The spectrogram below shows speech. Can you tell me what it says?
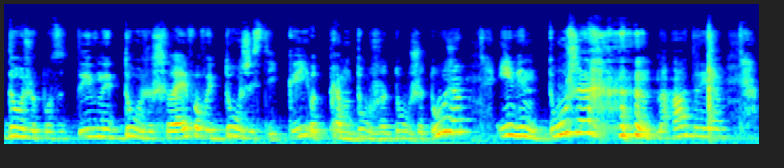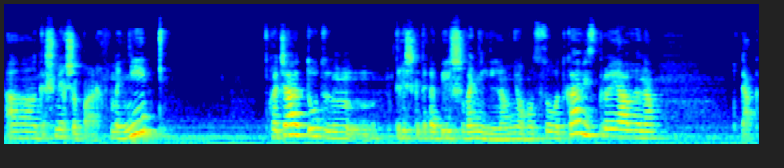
дуже позитивний, дуже шлейфовий, дуже стійкий, от прям дуже-дуже-дуже. І він дуже нагадує а, Кашмір Шапар. Мені. Хоча тут трішки така більш ванільна, в нього солодкавість проявлена. Так,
